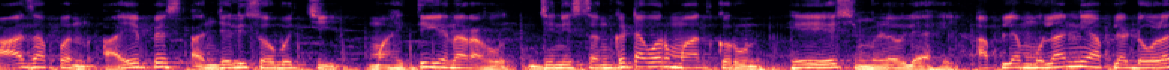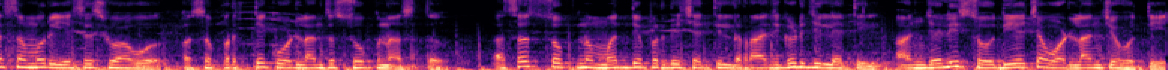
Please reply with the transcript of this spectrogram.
आज आपण आय एफ एस अंजली सोबतची माहिती घेणार आहोत जिने संकटावर मात करून हे यश मिळवले आहे. आपल्या मुलांनी आपल्या डोळ्यासमोर यशस्वी व्हावं असं प्रत्येक वडिलांचं स्वप्न असतं. असंच स्वप्न मध्य प्रदेशातील राजगड जिल्ह्यातील अंजली सोदियाच्या वडिलांचे होते.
